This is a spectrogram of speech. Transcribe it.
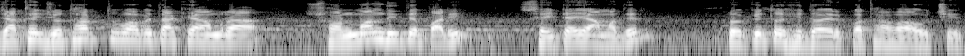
যাতে যথার্থভাবে তাকে আমরা সম্মান দিতে পারি সেইটাই আমাদের প্রকৃত হৃদয়ের কথা হওয়া উচিত।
